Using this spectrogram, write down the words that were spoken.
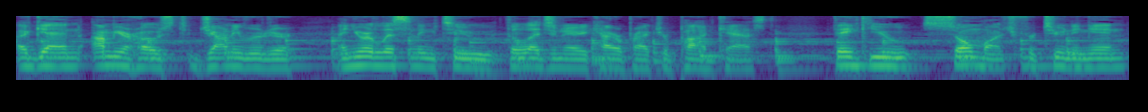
Again, I'm your host, Johnny Reuter, and you're listening to the Legendary Chiropractor Podcast. Thank you so much for tuning in,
